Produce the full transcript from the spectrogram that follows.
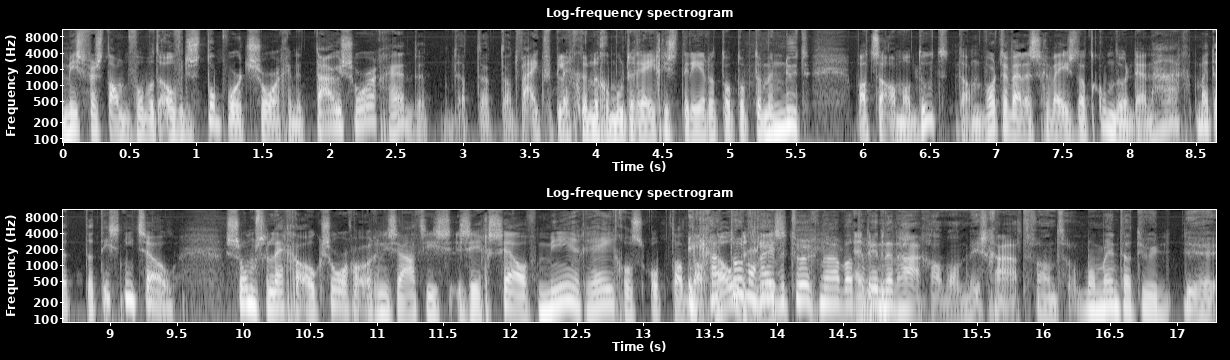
misverstand bijvoorbeeld over de stopwoordzorg in de thuiszorg... Hè, dat, dat, dat wijkverpleegkundigen moeten registreren tot op de minuut... wat ze allemaal doet. Dan wordt er wel eens geweest dat komt door Den Haag. Maar dat, dat is niet zo. Soms leggen ook zorgorganisaties zichzelf meer regels op Ik dat nodig is. Ik ga toch nog even terug naar wat er in Den Haag allemaal misgaat. Want op het moment dat u uh,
